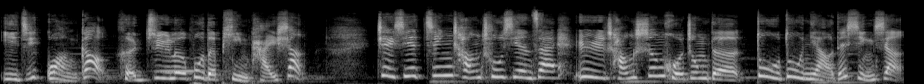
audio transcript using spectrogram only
以及广告和俱乐部的品牌上。这些经常出现在日常生活中的渡渡鸟的形象，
